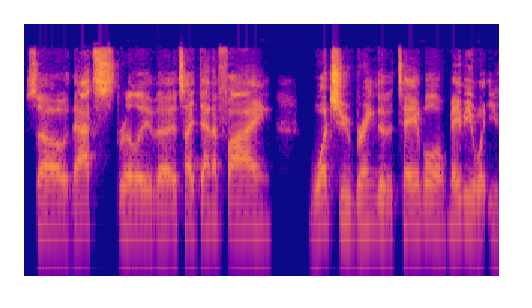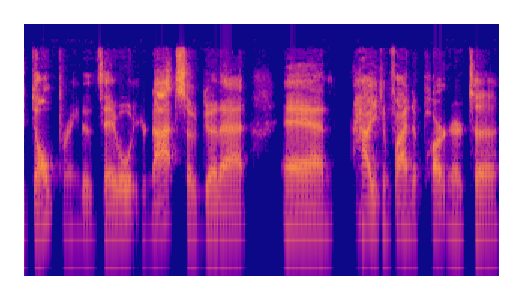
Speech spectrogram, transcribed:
So that's really the it's identifying what you bring to the table, maybe what you don't bring to the table, what you're not so good at, and how you can find a partner to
